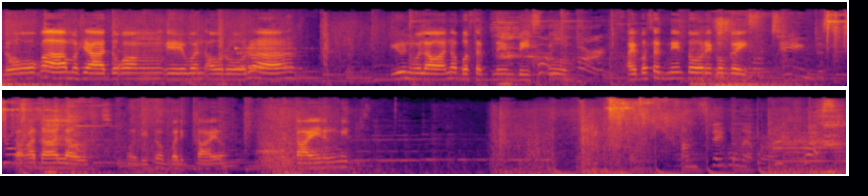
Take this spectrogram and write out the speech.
Loko ka, masyado kang ewan Aurora. Yun, wala ka na, basag na yung base ko. Ay, basag na yung tore ko guys. Kakadalaw. O, dito, balik tayo. Balik tayo ng mid. Unstable network. Request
